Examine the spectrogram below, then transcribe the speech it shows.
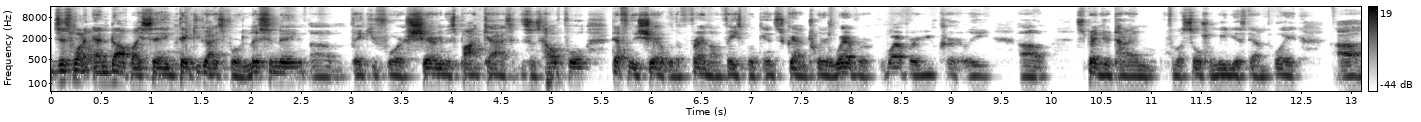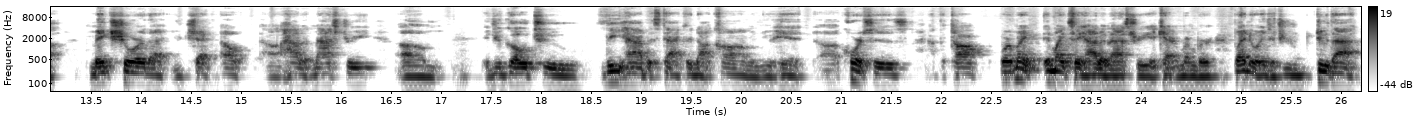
just want to end off by saying thank you guys for listening. Um, thank you for sharing this podcast. If this was helpful, definitely share it with a friend on Facebook, Instagram, Twitter, wherever wherever you currently uh, spend your time from a social media standpoint. Uh, make sure that you check out uh, Habit Mastery. Um, if you go to thehabitstacker.com and you hit uh, courses at the top, or it might it might say habit mastery. I can't remember, but anyways, if you do that,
